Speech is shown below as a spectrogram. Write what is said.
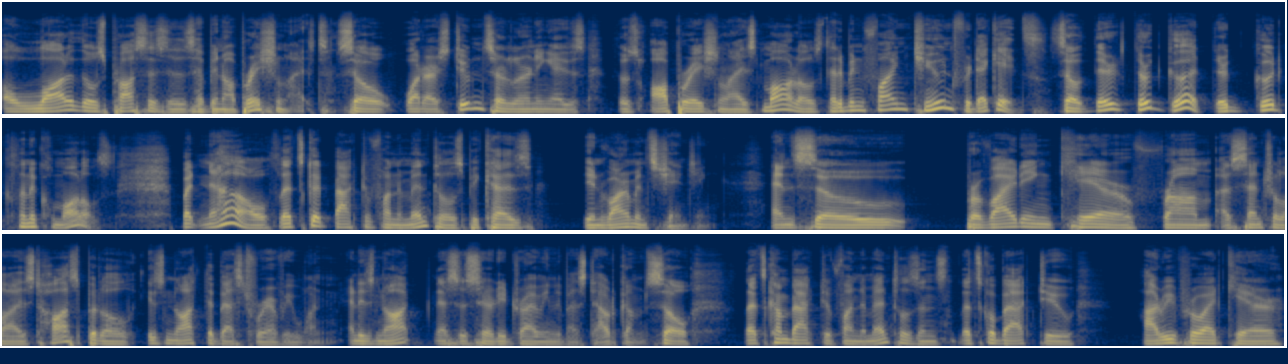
a lot of those processes have been operationalized. So, what our students are learning is those operationalized models that have been fine tuned for decades. So, they're, they're good. They're good clinical models. But now, let's get back to fundamentals because the environment's changing. And so, providing care from a centralized hospital is not the best for everyone and is not necessarily driving the best outcomes. So, let's come back to fundamentals and let's go back to how do we provide care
